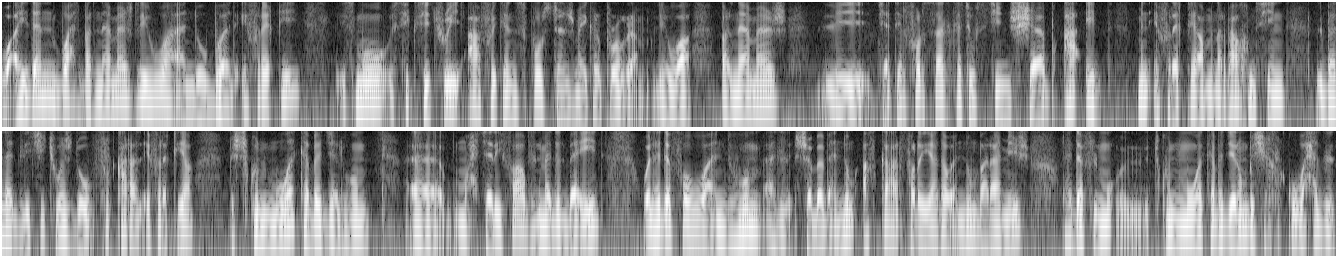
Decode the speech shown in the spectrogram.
وأيضا بواحد البرنامج اللي هو عنده بعد إفريقي اسمه 63 African Sports Change Maker Program اللي هو برنامج اللي تعطي الفرصة ل 63 شاب قائد من إفريقيا من 54 البلد اللي تيتواجدوا في القارة الإفريقية باش تكون المواكبة ديالهم آه، محترفة بالمدى البعيد والهدف هو عندهم هاد الشباب عندهم أفكار في الرياضة وعندهم برامج الهدف. تكون المواكبة ديالهم باش يخلقوا واحد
